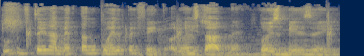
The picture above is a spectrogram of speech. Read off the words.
Tudo de treinamento está no Corrida Perfeita. Olha o Isso. resultado, né? Dois meses aí.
